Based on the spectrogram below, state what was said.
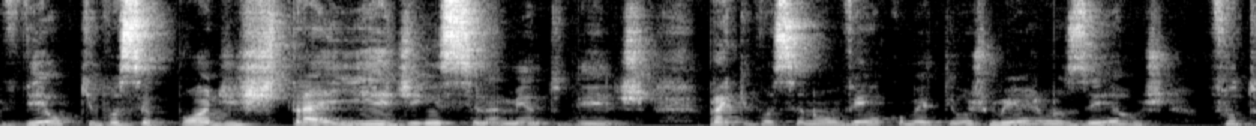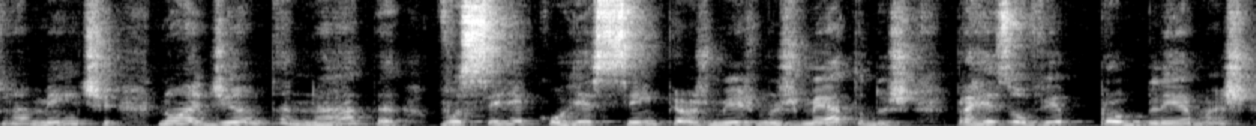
Vê o que você pode extrair de ensinamento deles, para que você não venha cometer os mesmos erros futuramente. Não adianta nada você recorrer sempre aos mesmos métodos para resolver problemas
